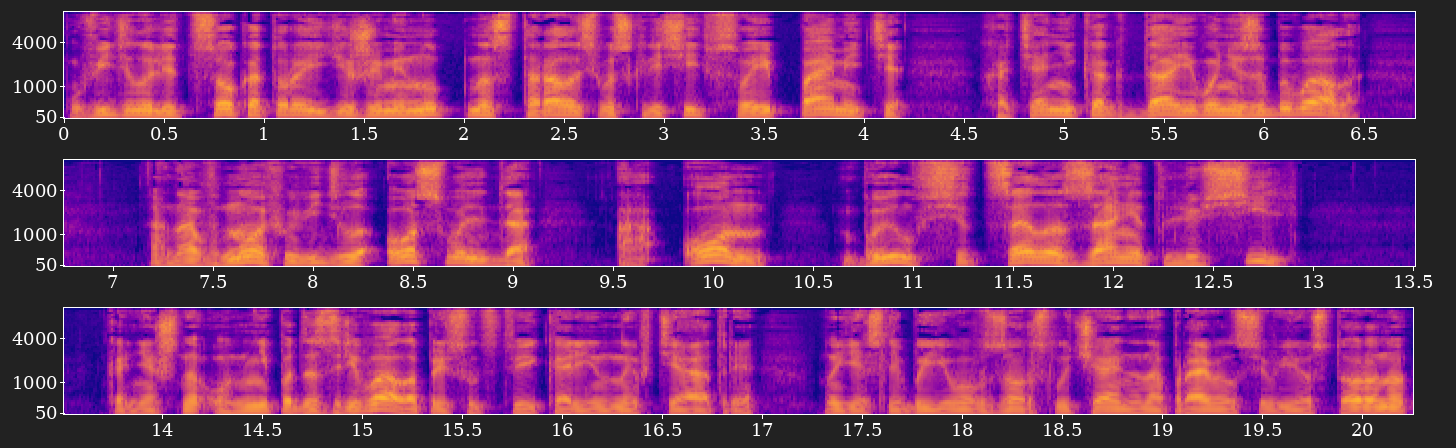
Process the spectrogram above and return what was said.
увидела лицо, которое ежеминутно старалась воскресить в своей памяти, хотя никогда его не забывала. Она вновь увидела Освальда, а он был всецело занят Люсиль. Конечно, он не подозревал о присутствии Каринны в театре, но если бы его взор случайно направился в ее сторону,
